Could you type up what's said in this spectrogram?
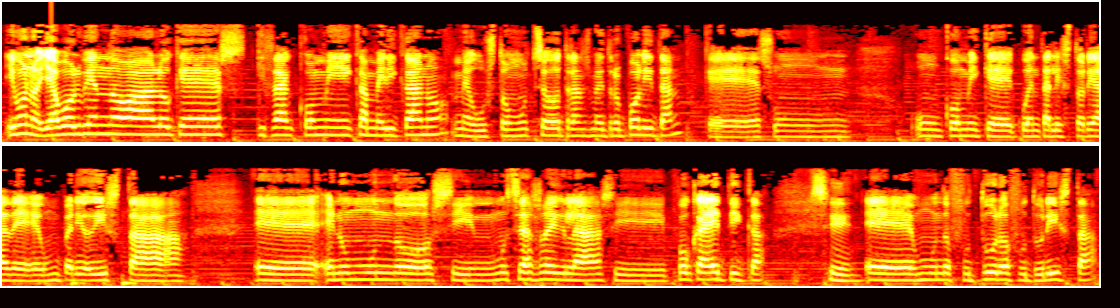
Y bueno, ya volviendo a lo que es quizá cómic americano, me gustó mucho Transmetropolitan, que es un, un cómic que cuenta la historia de un periodista eh, en un mundo sin muchas reglas y poca ética Sí. eh, un mundo futuro, futurista,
